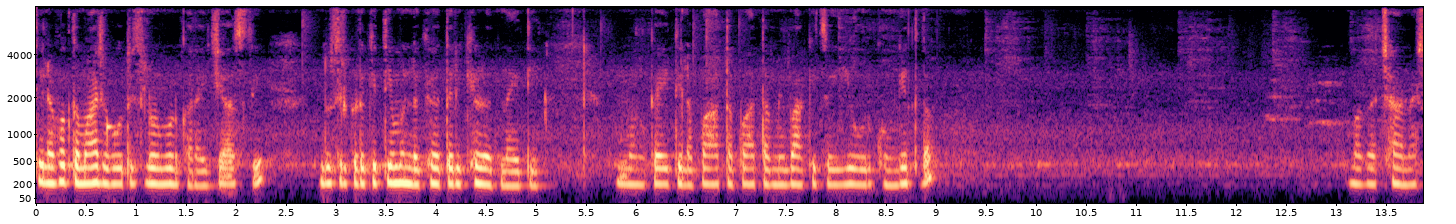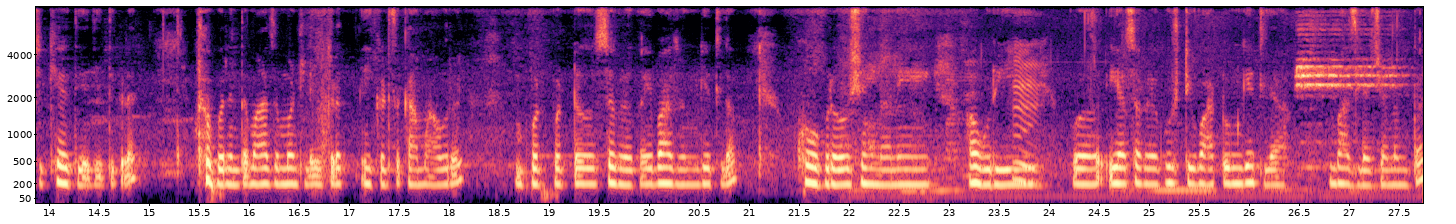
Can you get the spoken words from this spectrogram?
तिला फक्त माझ्या भोवतीच लोणबोण करायची असती. दुसरीकडे किती म्हणलं खेळ तरी खेळत नाही ती. मग काही तिला पाहता पाहता मी बाकीचं ही उरकून घेतलं. बघा छान अशी खेळते ती तिकडे. तोपर्यंत माझं म्हटलं इकडं इकडचं काम आवरल. पटपट सगळं काही भाजून घेतलं. खोबरं शेंगदाणे आवरी या सगळ्या गोष्टी वाटून घेतल्या भाजल्याच्या नंतर.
